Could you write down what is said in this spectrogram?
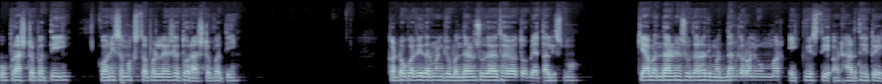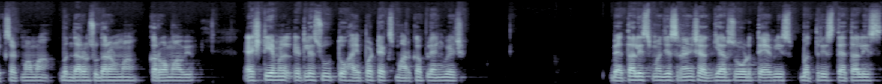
ઉપરાષ્ટ્રપતિ કોની સમક્ષ શપથ લે છે? તો રાષ્ટ્રપતિ. કટોકટી દરમિયાન કયો બંધારણ સુધારો થયો હતો? બેતાલીસમો. કયા બંધારણીય સુધારાથી મતદાન કરવાની ઉંમર? એકવીસથી અઢાર થઈ તો એકસઠમાં બંધારણ સુધારણમાં કરવામાં આવ્યું. એચટીએમએલ એટલે શું? તો હાઇપરટેક્સ માર્કઅપ લેંગ્વેજ બેતાલીસમાં જે શ્રેણી છે, અગિયાર, સોળ, ત્રેવીસ, બત્રીસ, તેતાલીસ,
